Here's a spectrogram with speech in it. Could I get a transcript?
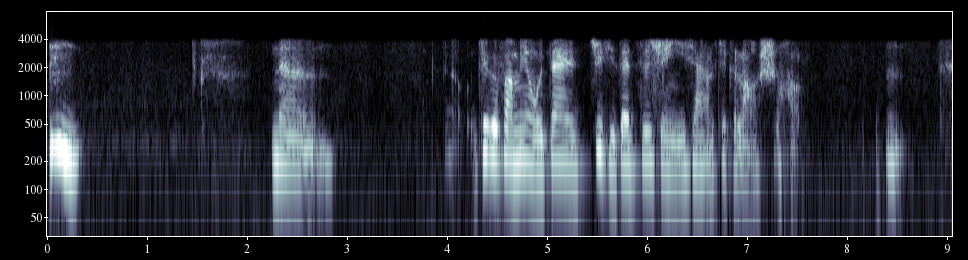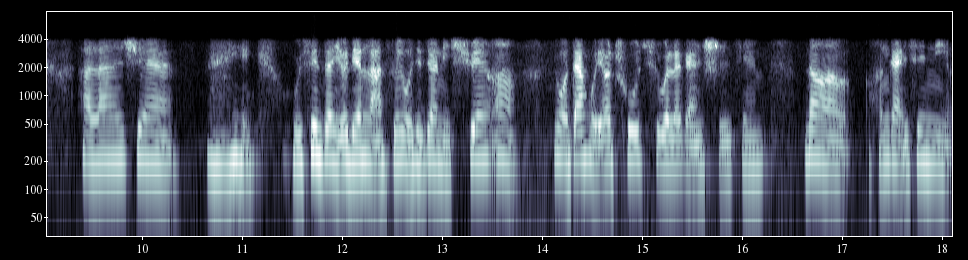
那这个方面我再具体再咨询一下这个老师好了。嗯，好啦，轩，我现在有点懒，所以我就叫你轩啊。因为我待会要出去，为了赶时间，那很感谢你，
